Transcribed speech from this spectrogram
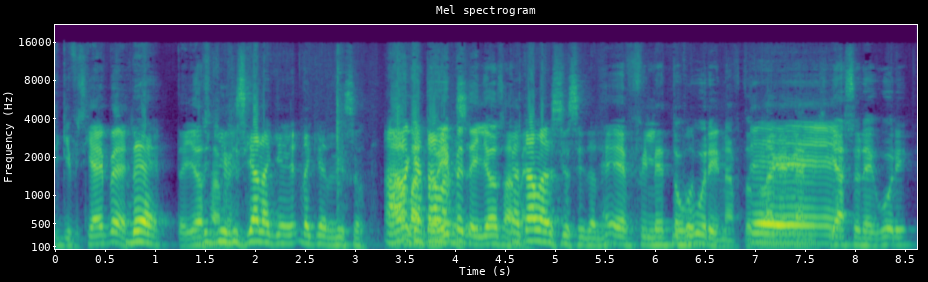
Την Κηφισιά είπε; Ναι. Τελειώσαμε. Την Κηφισιά να, κε- να κερδίσω. Άμα το είπε, τελειώσαμε. Κατάλαβες ποιος ήταν. Ε, φίλε, το Λοιπόν, γούρι είναι αυτό. ε, Πλάκα κάνεις. Γεια σου, ρε γούρι.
